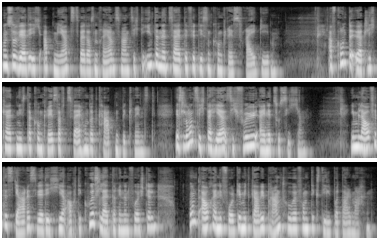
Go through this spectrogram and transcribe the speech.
und so werde ich ab März 2023 die Internetseite für diesen Kongress freigeben. Aufgrund der Örtlichkeiten ist der Kongress auf 200 Karten begrenzt. Es lohnt sich daher, sich früh eine zu sichern. Im Laufe des Jahres werde ich hier auch die Kursleiterinnen vorstellen und auch eine Folge mit Gabi Brandhuber vom Textilportal machen.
